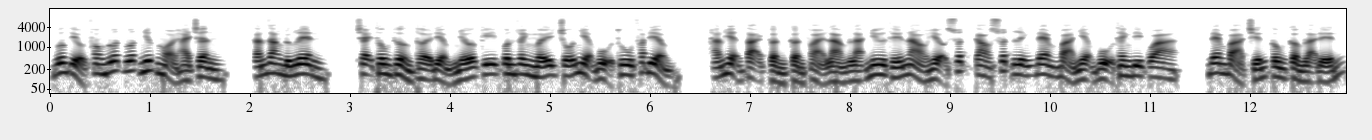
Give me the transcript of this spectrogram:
Vương Tiểu Phong nuốt nuốt nhức mỏi hai chân, cắn răng đứng lên, chạy thông thường thời điểm nhớ kỹ quân doanh mấy chỗ nhiệm vụ thu phát điểm, hắn hiện tại cần cần phải làm là như thế nào hiệu suất cao suất lĩnh đem bả nhiệm vụ thanh đi qua, đem bả chiến công cầm lại đến.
